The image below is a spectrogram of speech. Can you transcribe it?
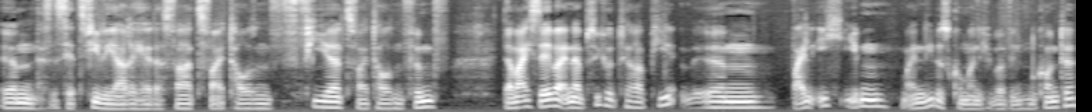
ähm, das ist jetzt viele Jahre her, das war 2004, 2005. Da war ich selber in der Psychotherapie, ähm, weil ich eben meinen Liebeskummer nicht überwinden konnte.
